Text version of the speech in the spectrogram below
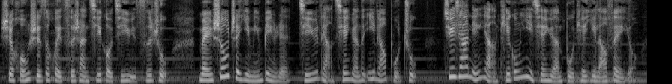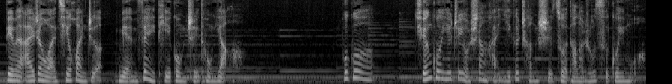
是红十字会慈善机构给予资助，每收治一名病人给予两千元的医疗补助，居家领养提供一千元补贴医疗费用，并为癌症晚期患者免费提供止痛药。不过，全国也只有上海一个城市做到了如此规模。”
